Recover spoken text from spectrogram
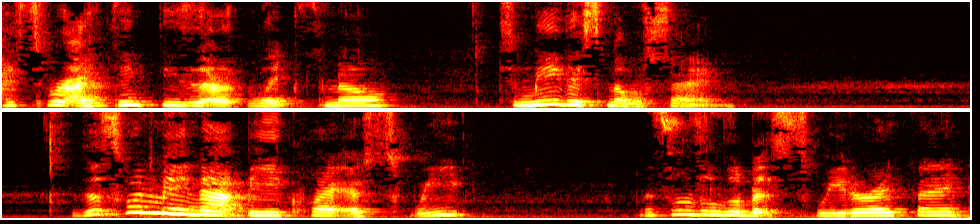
I swear, I think these are, like, smell, to me, they smell the same. This one may not be quite as sweet. This one's a little bit sweeter, I think.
